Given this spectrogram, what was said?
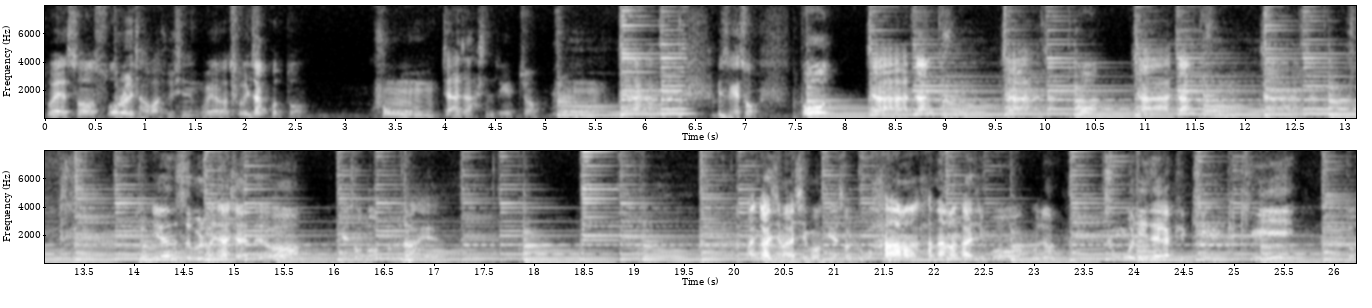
도에서 솔을 잡아 주시는 거예요. 솔 잡고 또쿵 짜자 하시면 되겠죠? 쿵 짜자. 그래서 계속 도 짜장 쿵 짜장 도 짜장 쿵 짜장 이 연습을 많이 하셔야 돼요 딴 거 하지 마시고 계속 이거 하나만 하나만 가지고 그죠? 충분히 내가 피킹 피킹이 그죠?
